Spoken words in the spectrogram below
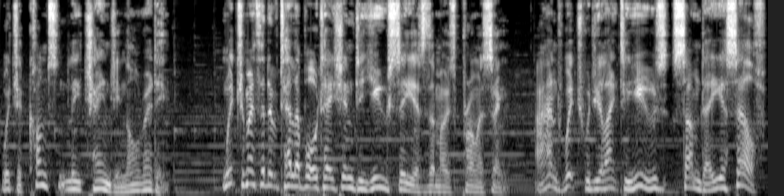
which are constantly changing already. Which method of teleportation do you see as the most promising? And which would you like to use someday yourself?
